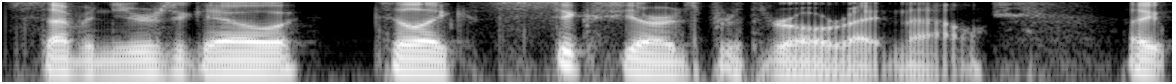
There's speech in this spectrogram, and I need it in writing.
seven years ago to like six yards per throw right now. Like,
